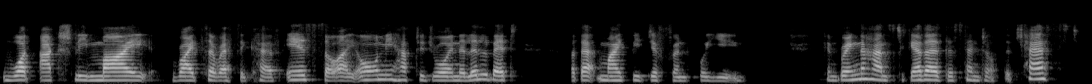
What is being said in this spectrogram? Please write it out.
what actually my right thoracic curve is. So I only have to draw in a little bit, but that might be different for you. Can bring the hands together at the center of the chest.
